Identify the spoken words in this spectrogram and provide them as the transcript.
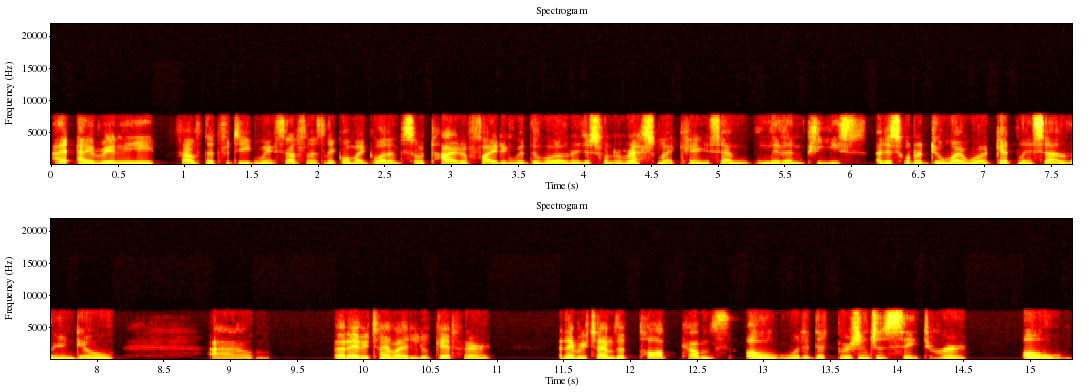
I, I really felt that fatigue myself. I was like, oh my god, I'm so tired of fighting with the world. I just want to rest my case and live in peace. I just want to do my work, get my salary, and go. Um, but every time I look at her, and every time the thought comes, oh, what did that person just say to her? Oh,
